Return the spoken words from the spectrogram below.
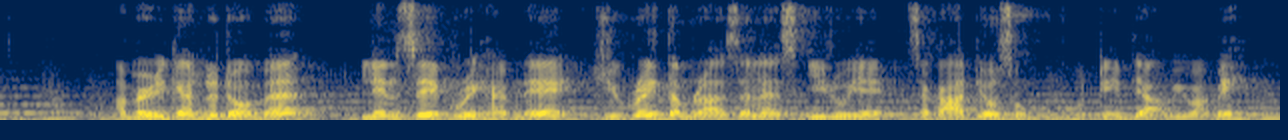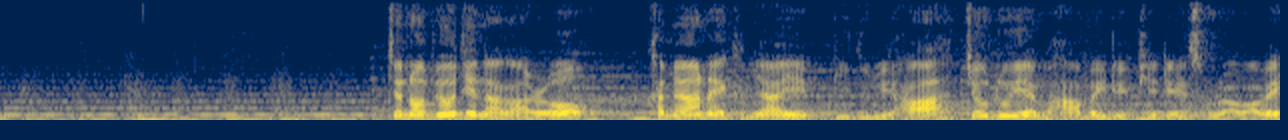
။အမေရိကန်လွှတ်တော်မတ်လင်ဆေးဂရေဟမ်နဲ့ယူကရိန်းသမ္မတဇလန်စကီတို့ရဲ့စကားပြောဆိုမှုကိုတင်ပြပေးပါမယ်။ ကျွန်တော်ပြောချင်တာကတော့ခမားနဲ့ခမားရဲ့ပြည်သူတွေဟာကျုပ်တို့ရဲ့မဟာမိတ်တွေဖြစ်တယ်ဆိုတာပါပဲ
